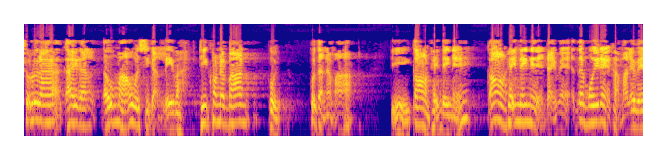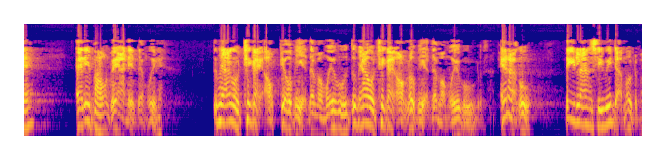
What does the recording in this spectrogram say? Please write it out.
ဆိုလိုတာကာယကံသုံးပါးဝစီကံ၄ပါး ဒီခုနှစ်ပါးကိုကိုယ်တဏ္ဍမှာဒီကောင်းထိမ့်သိမ့်နေကောင်းထိမ့်သိမ့်နေတဲ့အတိုင်းပဲအသက်မွေးတဲ့အခါမှာလည်းပဲအဲ့ဒီဘောင်တွင်းကနေအသက်မွေးတယ်သူများကိုထိခိုက်အောင်ပြောပြီးအသက်မမွေးဘူးသူများကိုထိခိုက်အောင်လုပ်ပြီးအသက်မမွေးဘူးလို့အဲ့ဒါကိုတိလံစီဝိတမုဒ္ဓမ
